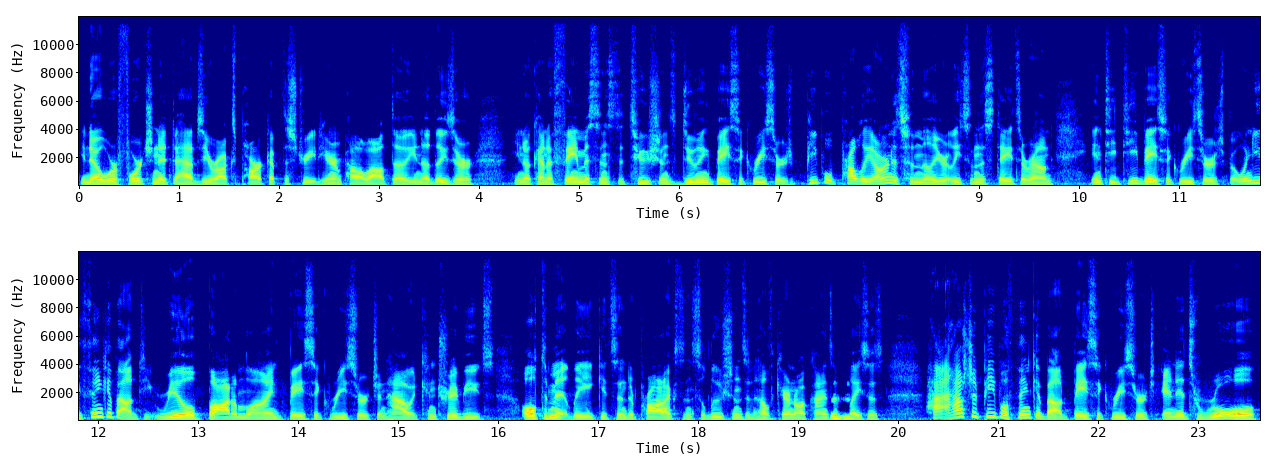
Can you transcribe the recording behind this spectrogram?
You know, we're fortunate to have Xerox PARC up the street here in Palo Alto. You know, these are, you know, kind of famous institutions doing basic research. People probably aren't as familiar, at least in the States, around NTT basic research, but when you think about real bottom line basic research and how it contributes, ultimately it gets into products and solutions and healthcare and all kinds mm -hmm. of mm-hmm. places. How, how, should people think about basic research and its role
